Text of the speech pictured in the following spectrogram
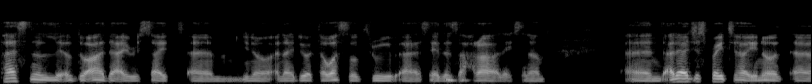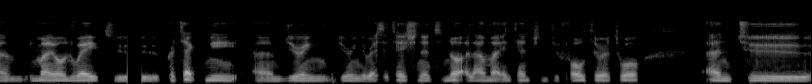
personal little dua that I recite, um, you know, and I do a tawassul through uh, Sayyidah mm-hmm. Zahra alayhi salam. And I, I, just pray to her, you know, um, in my own way to protect me um, during during the recitation and to not allow my intention to falter at all and to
